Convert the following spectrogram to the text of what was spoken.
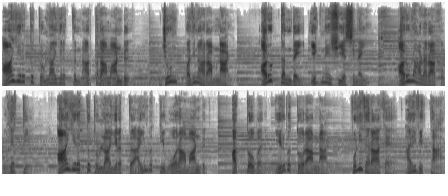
ஆயிரத்து தொள்ளாயிரத்து நாற்பதாம் ஆண்டு ஜூன் பதினாறாம் நாள் அருட்தந்தை இக்னேஷியஸினை அருளாளராக உயர்த்தி ஆயிரத்து தொள்ளாயிரத்து ஐம்பத்தி ஓராம் ஆண்டு அக்டோபர் இருபத்தோராம் நாள் புனிதராக அறிவித்தார்.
